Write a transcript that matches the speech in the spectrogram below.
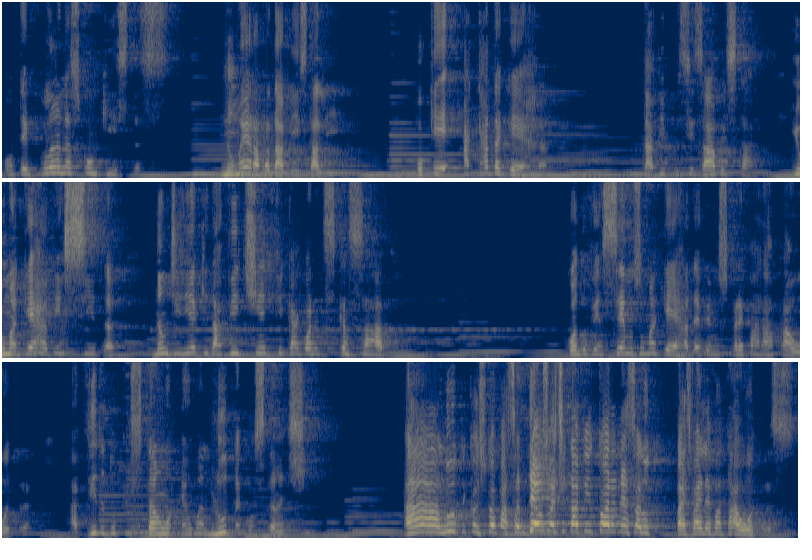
contemplando as conquistas. Não era para Davi estar ali, porque a cada guerra, Davi precisava estar. E uma guerra vencida, não diria que Davi tinha que ficar agora descansado. Quando vencemos uma guerra, devemos preparar para outra. A vida do cristão é uma luta constante. Ah, a luta que eu estou passando, Deus vai te dar vitória nessa luta, mas vai levantar outras.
